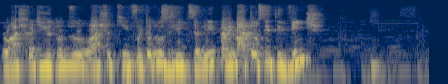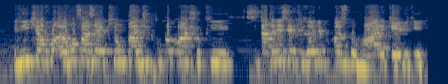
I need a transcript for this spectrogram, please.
eu acho que atingiu todos, eu acho que foi todos os hits ali. Pra mim, bateu 120. 120, eu vou, eu vou fazer aqui um par de culpa que eu acho que se tá dando esse episódio é por causa do Rory, que é ele que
